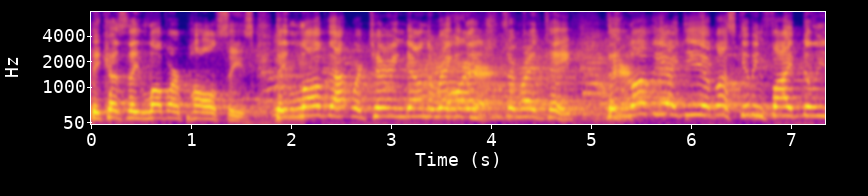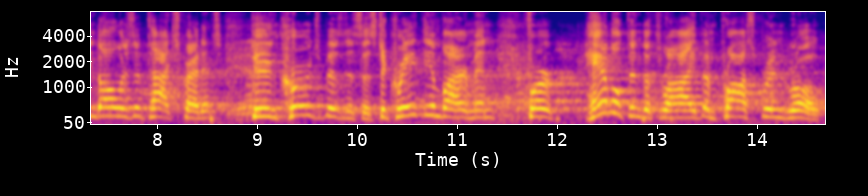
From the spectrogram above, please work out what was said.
Because they love our policies. They love that we're tearing down the regulations and red tape. They love the idea of us giving $5 billion of tax credits to encourage businesses, to create the environment for Hamilton to thrive and prosper and grow.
